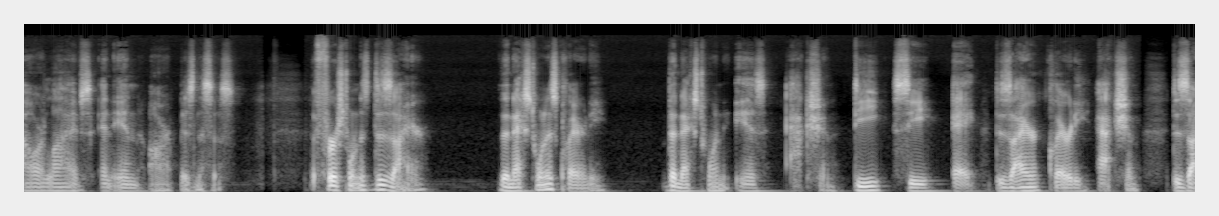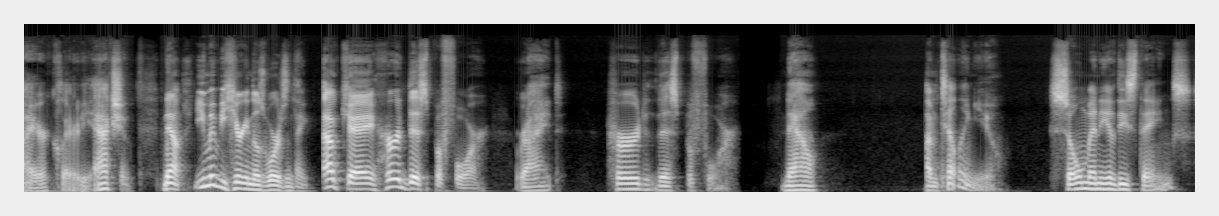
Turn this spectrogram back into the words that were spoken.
our lives and in our businesses. The first one is desire, the next one is clarity, the next one is action. DCA desire, clarity, action. Desire, clarity, action. Now, you may be hearing those words and think, okay, heard this before, right? Heard this before. Now, I'm telling you, so many of these things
